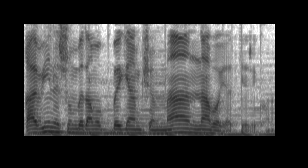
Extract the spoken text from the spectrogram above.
قوی نشون بدم و بگم که من نباید گریه کنم.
